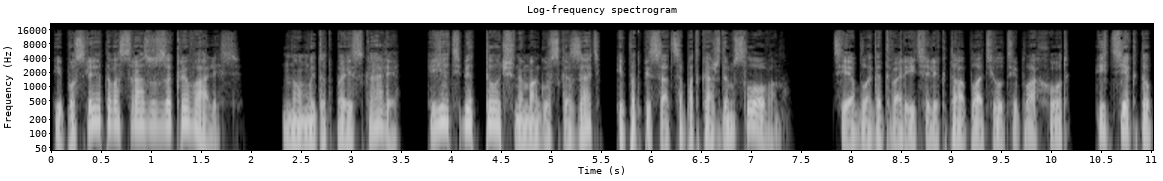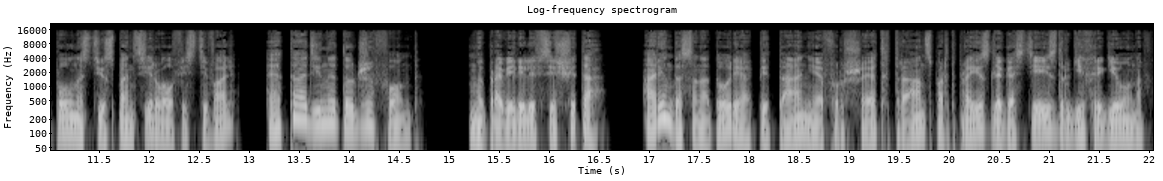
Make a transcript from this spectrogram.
и после этого сразу закрывались. Но мы тут поискали, и я тебе точно могу сказать и подписаться под каждым словом. Те благотворители, кто оплатил теплоход, и те, кто полностью спонсировал фестиваль, это один и тот же фонд. Мы проверили все счета. Аренда санатория, питание, фуршет, транспорт, проезд для гостей из других регионов.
